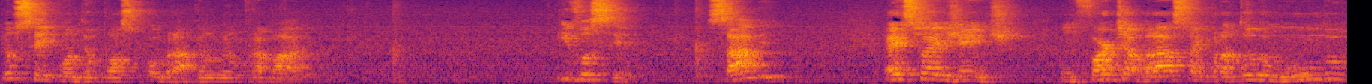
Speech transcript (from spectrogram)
Eu sei quanto eu posso cobrar pelo meu trabalho. E você? Sabe? É isso aí, gente. Um forte abraço aí para todo mundo,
